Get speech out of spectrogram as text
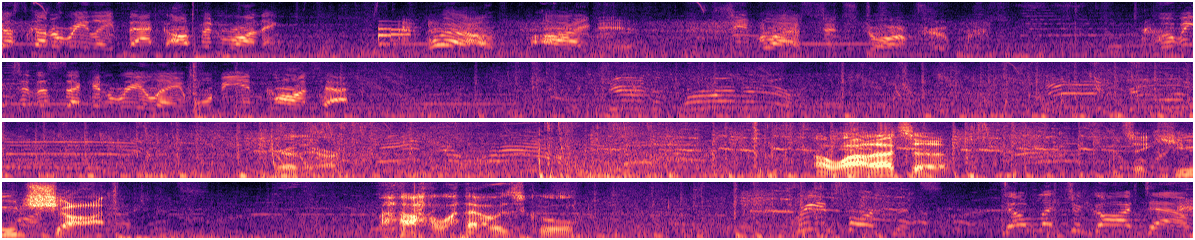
Just got a relay back up and running. Well, I did. She blasted stormtroopers. Moving to the second relay. We'll be in contact. There they are. Oh wow, that's a that's a huge shot. Wow, that was cool. Reinforcements. Don't let your guard down.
